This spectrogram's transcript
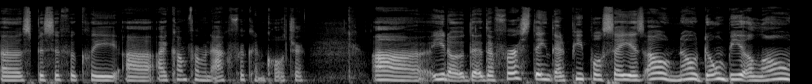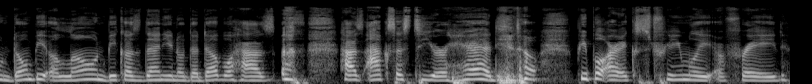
uh, specifically uh, i come from an african culture uh, you know, the, the first thing that people say is, "Oh no, don't be alone. Don't be alone," because then you know the devil has has access to your head. You know, people are extremely afraid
